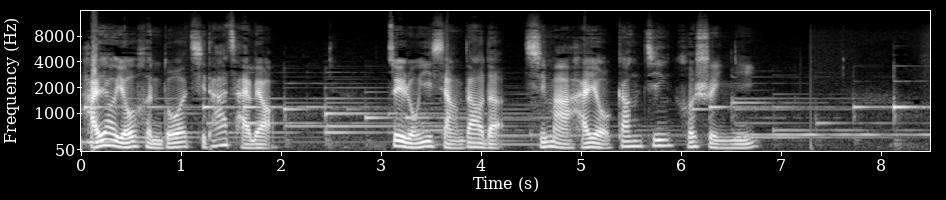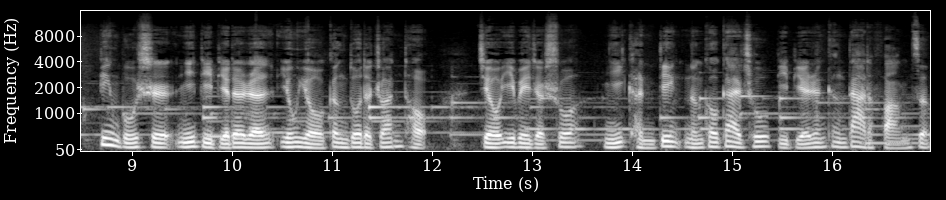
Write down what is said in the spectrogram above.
还要有很多其他材料。最容易想到的，起码还有钢筋和水泥。并不是你比别的人拥有更多的砖头，就意味着说你肯定能够盖出比别人更大的房子。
